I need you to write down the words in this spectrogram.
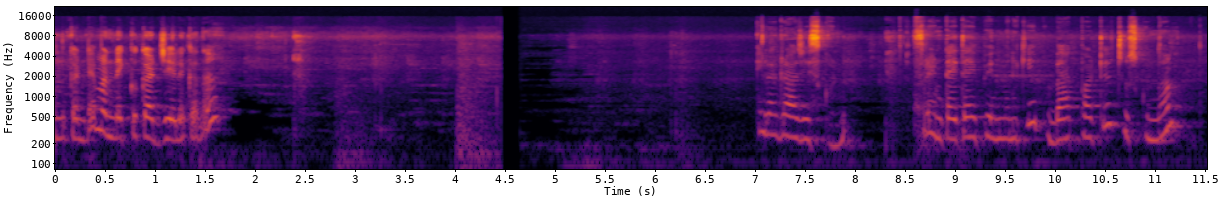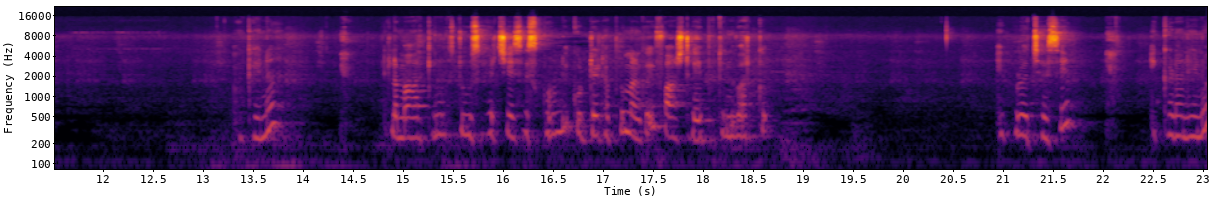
ఎందుకంటే మన నెక్ కట్ చేయలే కదా. ఇలా డ్రా చేసుకోండి. ఫ్రంట్ అయితే అయిపోయింది మనకి. బ్యాక్ పార్ట్ చూసుకుందాం. ఓకేనా? ఇట్లా మార్కింగ్ టూ సైడ్స్ చేసేసుకోండి. కుట్టేటప్పుడు మనకి ఫాస్ట్గా అయిపోతుంది వర్క్. ఇప్పుడు వచ్చేసి ఇక్కడ నేను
